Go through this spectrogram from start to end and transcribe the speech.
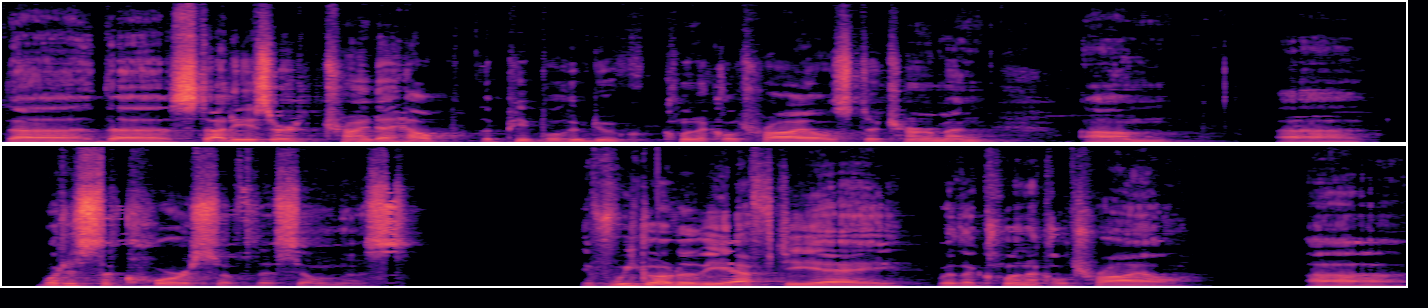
the, the studies are trying to help the people who do clinical trials determine um, uh, what is the course of this illness. If we go to the FDA with a clinical trial, uh,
